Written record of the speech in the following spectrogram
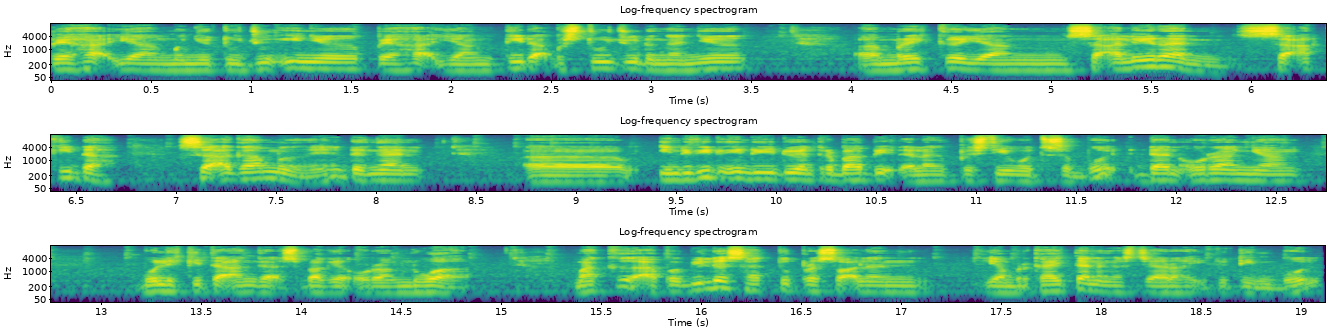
pihak yang menyetujuinya, pihak yang tidak bersetuju dengannya, uh, mereka yang sealiran, seakidah, seagama ya, dengan uh, individu-individu yang terbabit dalam peristiwa tersebut dan orang yang boleh kita anggap sebagai orang luar. Maka apabila satu persoalan yang berkaitan dengan sejarah itu timbul,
